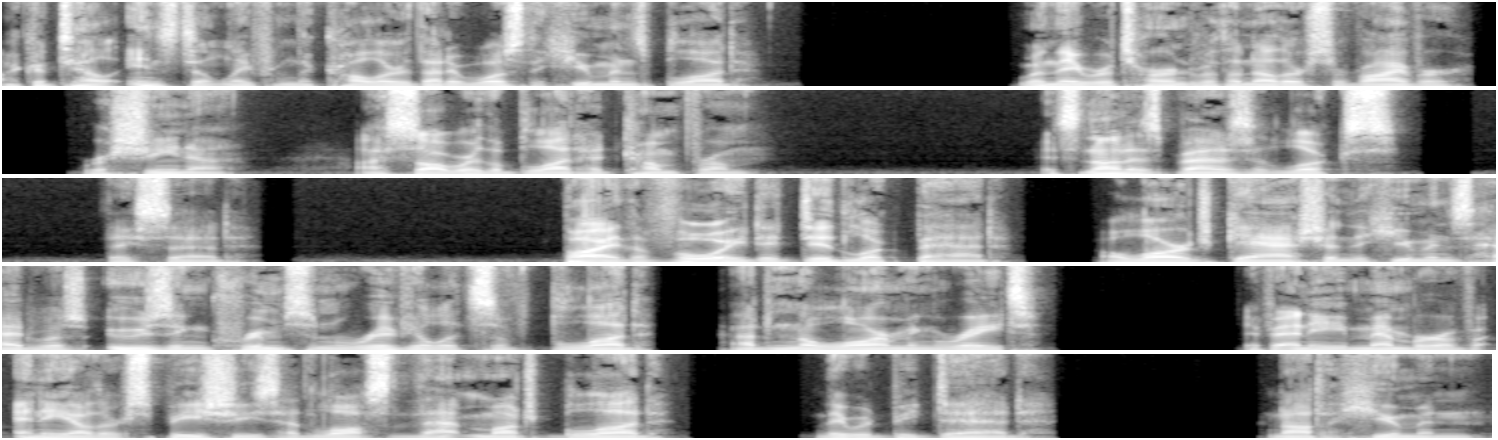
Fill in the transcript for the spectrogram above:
I could tell instantly from the color that it was the human's blood. When they returned with another survivor, Rashina, I saw where the blood had come from. It's not as bad as it looks, they said. By the void, it did look bad. A large gash in the human's head was oozing crimson rivulets of blood at an alarming rate. If any member of any other species had lost that much blood, they would be dead not a human.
